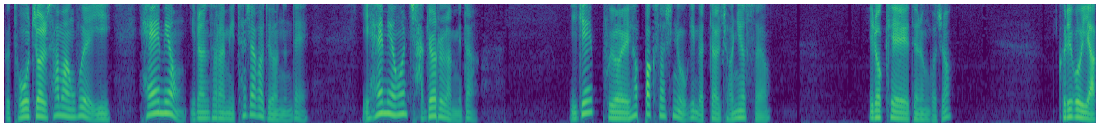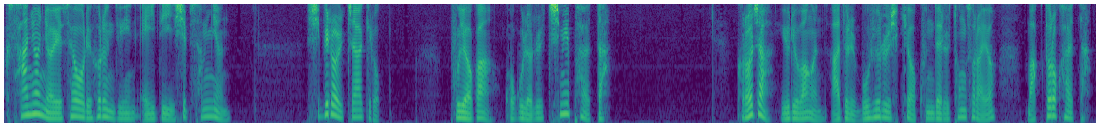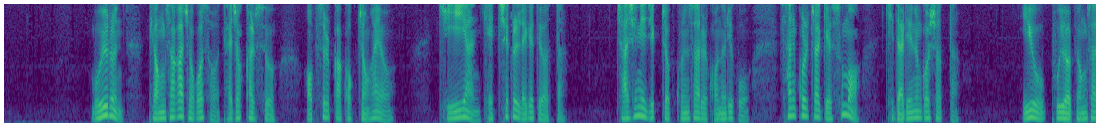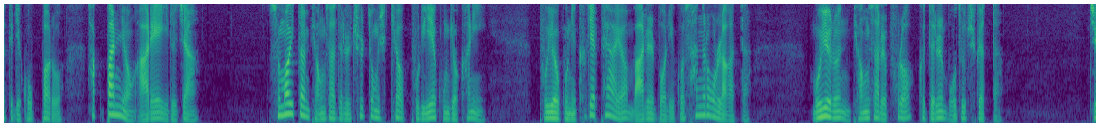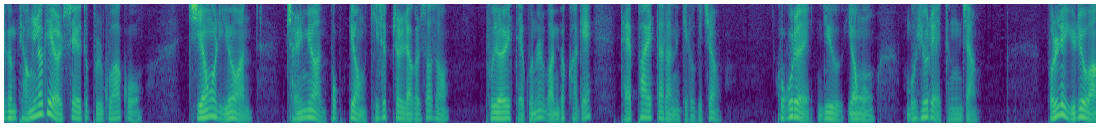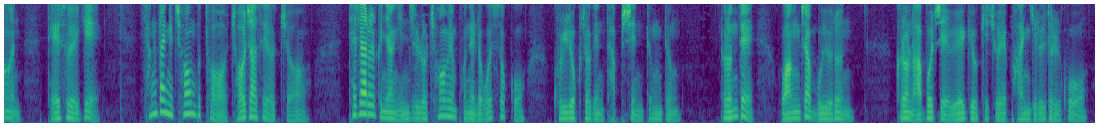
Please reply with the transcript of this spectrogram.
그 도절 사망 후에 이 해명이라는 사람이 태자가 되었는데 이 해명은 자결을 합니다. 이게 부여의 협박 사신이 오기 몇 달 전이었어요. 이렇게 되는 거죠. 그리고 약 4년여의 세월이 흐른 뒤인 AD 13년 11월자 기록 부여가 고구려를 침입하였다. 그러자 유류왕은 아들 무휴를 시켜 군대를 통솔하여 막도록 하였다. 무휴는 병사가 적어서 대적할 수 없을까 걱정하여 기이한 계책을 내게 되었다. 자신이 직접 군사를 거느리고 산골짜기에 숨어 기다리는 것이었다. 이후 부여 병사들이 곧바로 학반령 아래에 이르자 숨어있던 병사들을 출동시켜 불의에 공격하니 부여군이 크게 패하여 말을 버리고 산으로 올라갔다. 무율은 병사를 풀어 그들을 모두 죽였다. 지금 병력의 열세에도 불구하고 지형을 이용한 절묘한 복병 기습 전략을 써서 부여의 대군을 완벽하게 대파했다라는 기록이죠. 고구려의 뉴 영웅 무휴의 등장. 본래 유료왕은 대소에게 상당히 처음부터 저자세였죠. 태자를 그냥 인질로 처음엔 보내려고 했었고 굴욕적인 답신 등등. 그런데 왕자 무율은 그런 아버지의 외교 기조에 반기를 들고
